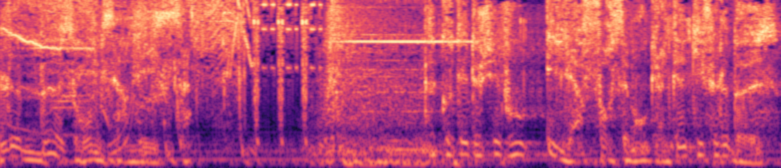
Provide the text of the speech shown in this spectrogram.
le Buzz Room Service. À côté de chez vous, il y a forcément quelqu'un qui fait le buzz.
